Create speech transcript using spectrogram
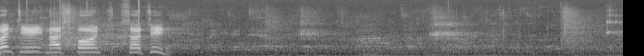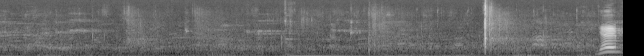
20, match point 13. Game.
